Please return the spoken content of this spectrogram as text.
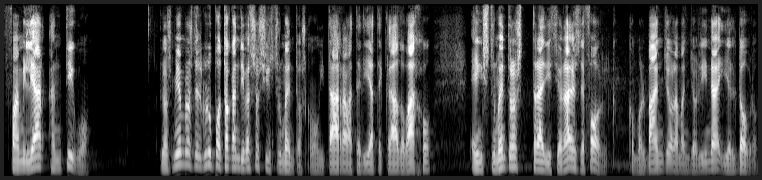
familiar antiguo. Los miembros del grupo tocan diversos instrumentos, como guitarra, batería, teclado, bajo, e instrumentos tradicionales de folk, como el banjo, la mandolina y el dobro.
